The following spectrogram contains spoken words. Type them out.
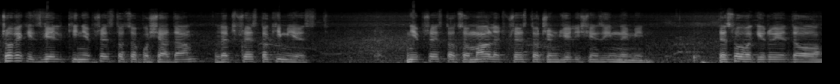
Człowiek jest wielki nie przez to, co posiada, lecz przez to, kim jest. Nie przez to, co ma, lecz przez to, czym dzieli się z innymi. Te słowa kieruję do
